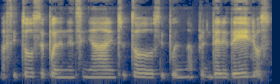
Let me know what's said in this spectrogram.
así todos se pueden enseñar entre todos y pueden aprender de ellos.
